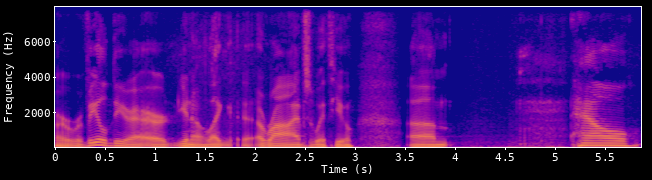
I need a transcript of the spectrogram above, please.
or revealed to you or, you know, like arrives with you? Um, how,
